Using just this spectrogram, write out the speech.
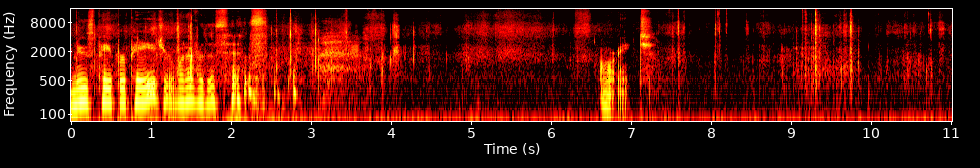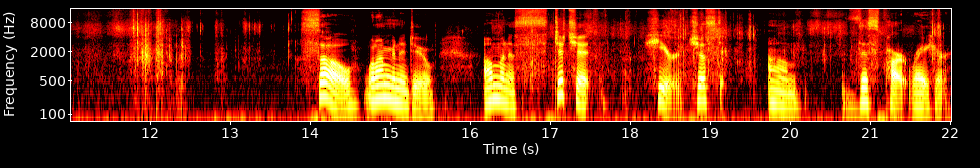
newspaper page or whatever this is. All right. So, what I'm going to do, I'm going to stitch it here, just um, this part right here.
